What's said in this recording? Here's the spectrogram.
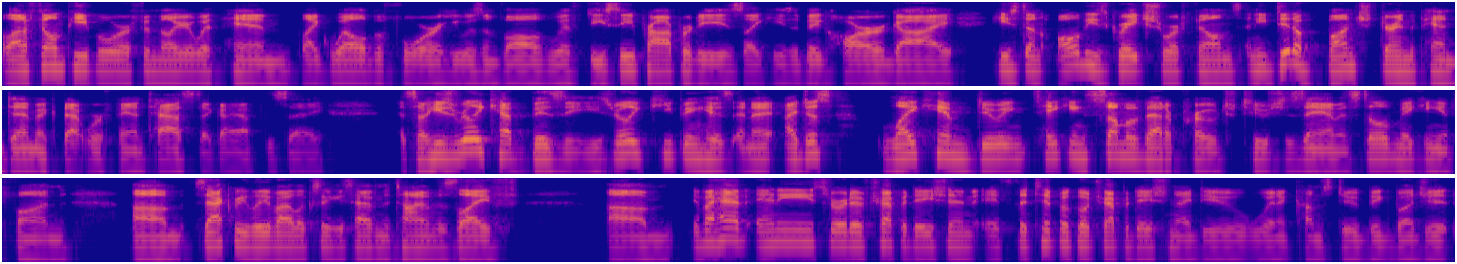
a lot of film people were familiar with him like well before he was involved with DC properties. Like he's a big horror guy. He's done all these great short films, and he did a bunch during the pandemic that were fantastic. I have to say. So he's really kept busy. He's really keeping his, and I, I just like him doing taking some of that approach to Shazam and still making it fun. Um, Zachary Levi looks like he's having the time of his life. Um, if I have any sort of trepidation, it's the typical trepidation I do when it comes to big budget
